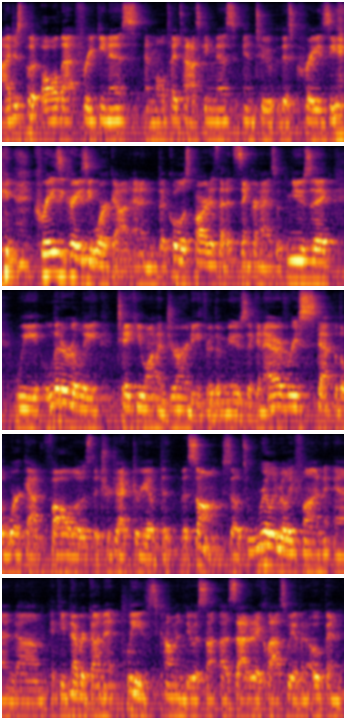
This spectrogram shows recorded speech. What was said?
I just put all that freakiness and multitaskingness into this crazy, crazy, crazy workout. And the coolest part is that it's synchronized with music we literally take you on a journey through the music, and every step of the workout follows the trajectory of the, the song. So it's really, really fun. And um, if you've never done it, please come and do a, a Saturday class. We have an open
